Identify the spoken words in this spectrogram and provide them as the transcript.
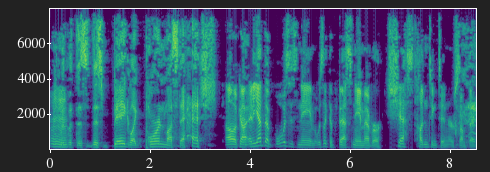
Mhm. with, with this, this big like porn mustache. Oh god, and he had the, what was his name? It was like the best name ever. Chest Huntington or something.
